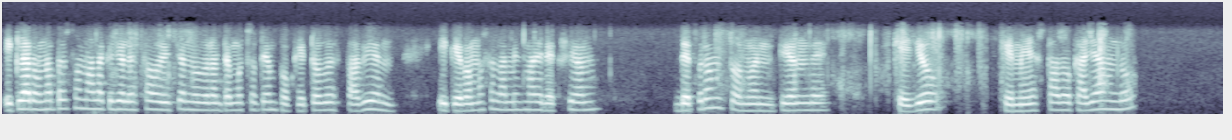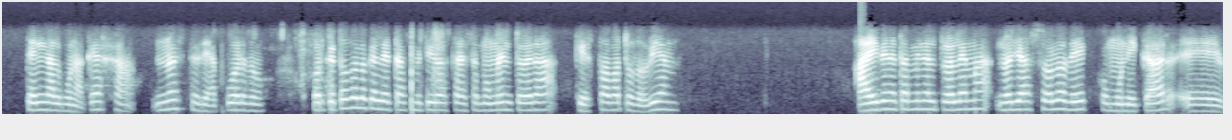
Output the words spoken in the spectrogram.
Y claro, una persona a la que yo le he estado diciendo durante mucho tiempo que todo está bien y que vamos en la misma dirección, de pronto no entiende que yo, que me he estado callando, tenga alguna queja, no esté de acuerdo, porque todo lo que le he transmitido hasta ese momento era que estaba todo bien. Ahí viene también el problema, no ya solo de comunicar eh,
